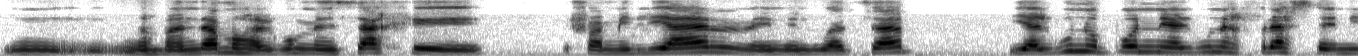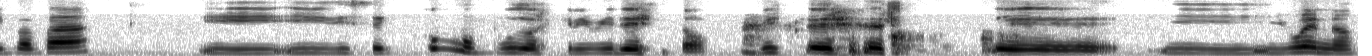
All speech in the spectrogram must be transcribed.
mm, nos mandamos algún mensaje familiar en el WhatsApp y alguno pone alguna frase de mi papá y, dice, ¿cómo pudo escribir esto? ¿Viste? Eh, y, bueno,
